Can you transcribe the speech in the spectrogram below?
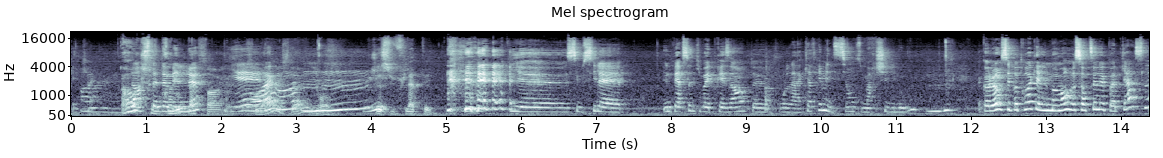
quelqu'un Ouais. Oh, dans je ce domaine-là. perceur. Yeah! Ouais, ouais, ça, ouais. bon. Mhm. Je suis flatté. Puis euh, c'est aussi la- une personne qui va être présente euh, pour la quatrième édition du marché. Fait que là, on sait pas trop à quel moment on va sortir le podcast. Là.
